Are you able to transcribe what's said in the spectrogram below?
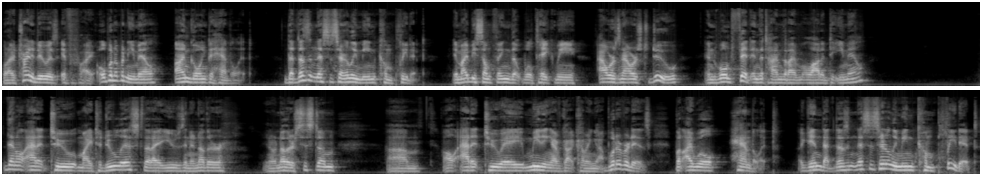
what I try to do is if I open up an email, I'm going to handle it. That doesn't necessarily mean complete it. It might be something that will take me hours and hours to do and won't fit in the time that I'm allotted to email. Then I'll add it to my to-do list that I use in another, you know, another system. Um, I'll add it to a meeting I've got coming up, whatever it is, but I will handle it. Again, that doesn't necessarily mean complete it,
